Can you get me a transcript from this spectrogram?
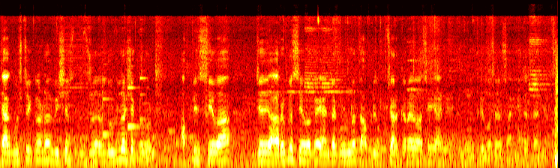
त्या गोष्टीकडं विशेष दुर्लक्ष करून आपली सेवा जे आरोग्य सेवक आहे यांच्याकडूनच आपले उपचार करावे असे या मंत्री सांगितलं. त्यांनी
